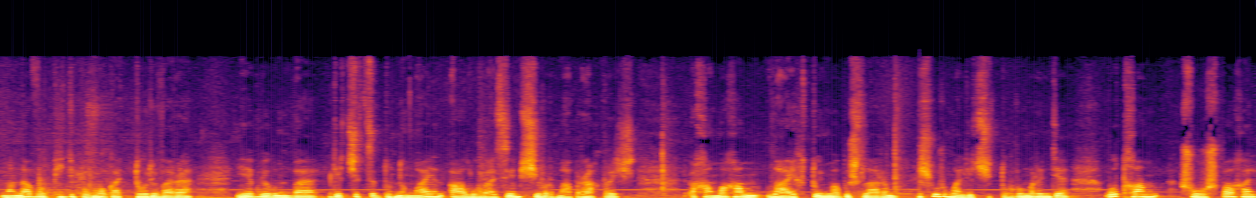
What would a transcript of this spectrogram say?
Мана вопиди помогать тури вара. Ебе унба лечиться дунамайын алуразем шивырма брахрыш. Хама хам лайық туйма бұшларым. Шурма лечит турумырынде. Вот хам шуышпа хал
